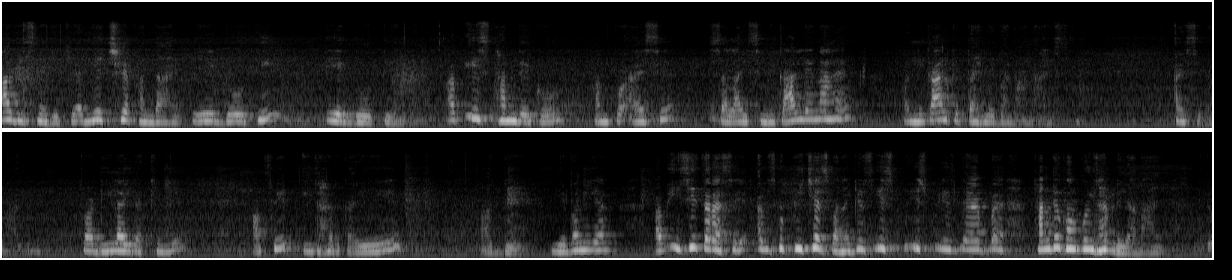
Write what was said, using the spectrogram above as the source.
अब इसमें देखिए, अब ये छः फंदा है। एक, दो, तीन, एक, दो, तीन। अब इस फंदे को हमको ऐसे सलाई से निकाल लेना है। और निकाल के पहले बनाना है इसको। ऐसे बना लिए थोड़ा ढीला ही रखेंगे। और फिर इधर का एक और दो। ये बन गया। अब इसी तरह से अब इसको पीछे से बनाएँगे इस इस, इस, इस फंदे को हमको इधर ले जाना है। तो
